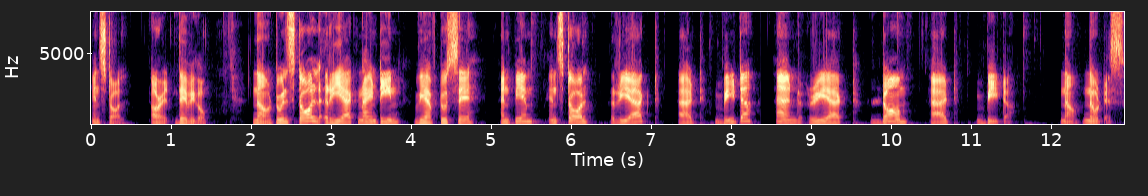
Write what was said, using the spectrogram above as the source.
install. All right, there we go. Now to install React 19, we have to say npm install react at beta and react DOM at beta. Now notice,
